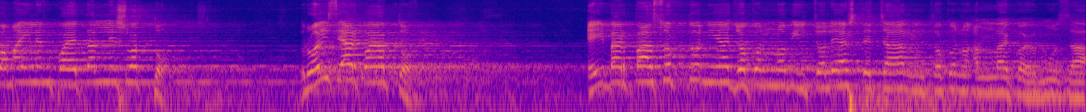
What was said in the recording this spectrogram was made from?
কমাইলেন পঁয়তাল্লিশ অক্ত রইছে আর কয়ক্ত এইবার পাঁচ অক্ত নিয়ে যখন নবী চলে আসতে চান তখন আল্লাহ কয়, মুসা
